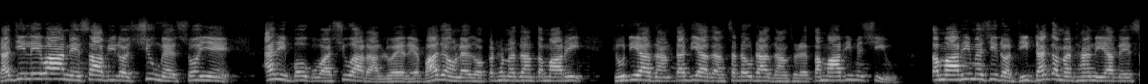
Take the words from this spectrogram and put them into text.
ဓာတ်ကြီးလေးပါးကနေစပြီးတော့ရှုမယ်ဆိုရင်အဲ့ဒီပုဂ္ဂိုလ်ကရှုရတာလွယ်တယ်ဘာကြောင့်လဲဆိုတော့ပထမဇန်တမာရိဒုတိယဇန်တတိယဇန်စတုထဇန်ဆိုတဲ့တမာရိမရှိဘူးတမာရိမရှိတော့ဒီဓာတ်ကမ္မထန်တွေကနေစ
